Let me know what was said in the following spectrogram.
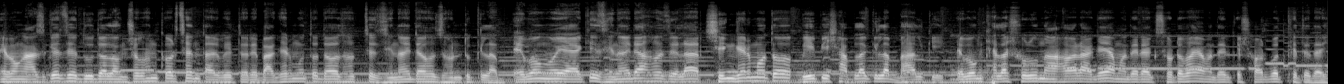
এবং আজকে যে দু দল অংশগ্রহণ করছেন, তার ভিতরে বাঘের মতো দল হচ্ছে ঝিনাইদাহ ঝন্টু ক্লাব এবং ওই একই ঝিনাইদাহ জেলার সিংহের মতো ভিপি শাপলা ক্লাব ভালকি এবং খেলা শুরু না হওয়ার আগে আমাদের এক ছোট ভাই আমাদেরকে শরবত খেতে দেয়।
